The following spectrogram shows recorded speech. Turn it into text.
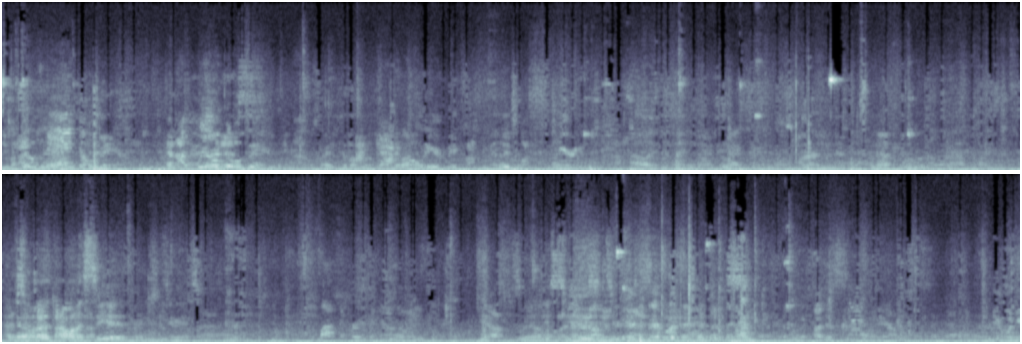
You can go there. And I will go there. I gotta go there, Mick. It's my spirit. to see it. You see it. Yeah, I, I just the street. Yeah, the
